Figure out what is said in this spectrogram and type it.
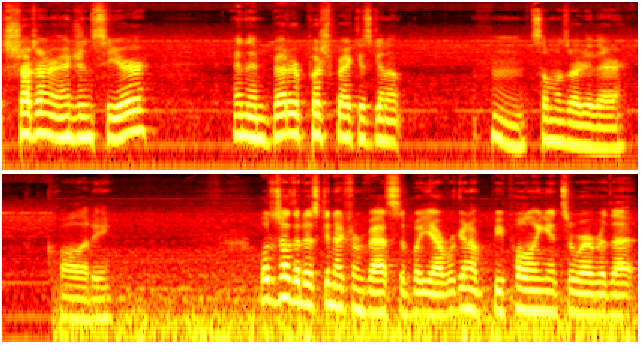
shut down our engines here. And then BetterPushback is going to... Hmm, someone's already there. Quality. We'll just have to disconnect from VATSIM, but yeah, we're going to be pulling into wherever that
